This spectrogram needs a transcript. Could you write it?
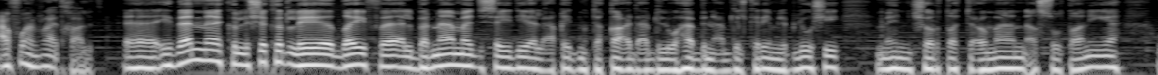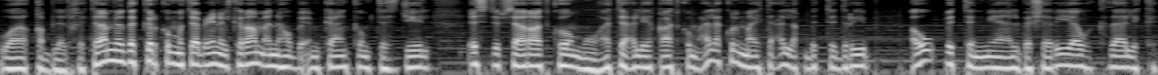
عفوا رائد خالد. آه إذا كل الشكر لضيف البرنامج سيدي العقيد متقاعد عبد الوهاب بن عبد الكريم البلوشي من شرطة عمان السلطانية وقبل الختام نذكركم متابعين الكرام أنه بإمكانكم تسجيل استفساراتكم وتعليقاتكم على كل ما يتعلق بالتدريب أو بالتنمية البشرية وكذلك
